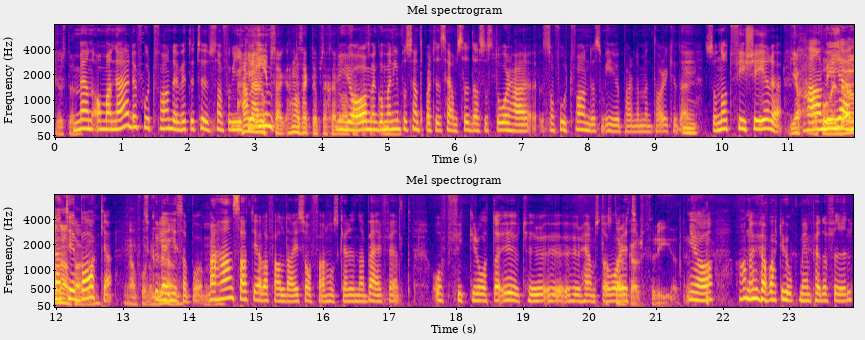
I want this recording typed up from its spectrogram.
Just det. Men om man är det fortfarande, vet du tusan, för gick Han, är in... uppsagt, han har sagt upp sig själv. Ja, men går man in på Centerpartiets hemsida så står här som fortfarande som EU-parlamentariker där. Mm. Så något det. Ja, han han vill gärna tillbaka. Skulle jag gissa på. Men han satt i alla fall där i soffan hos Karina Bergfeldt och fick gråta ut hur, hur, hur hemskt det har varit. Ja, han har ju varit ihop med en pedofil.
